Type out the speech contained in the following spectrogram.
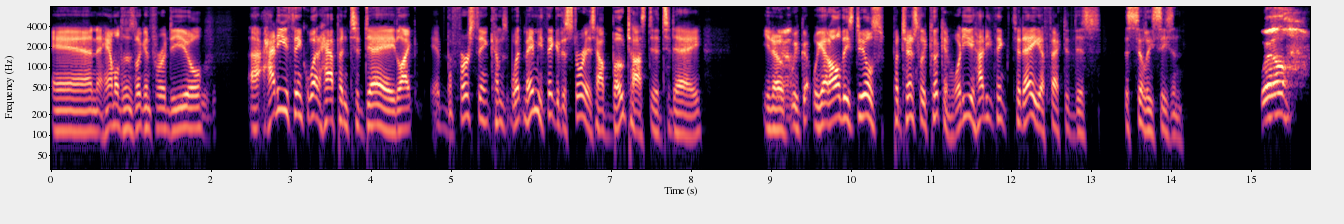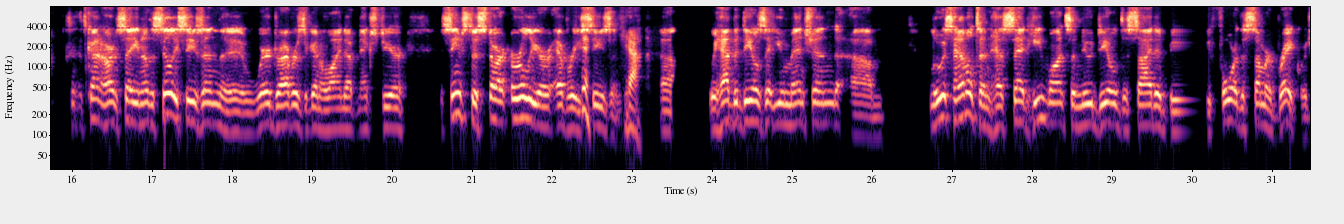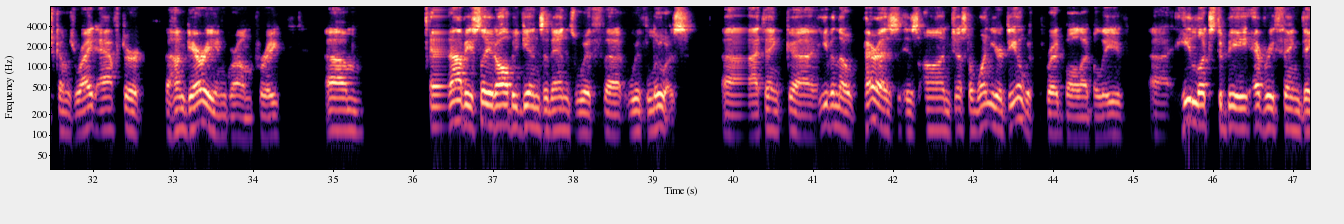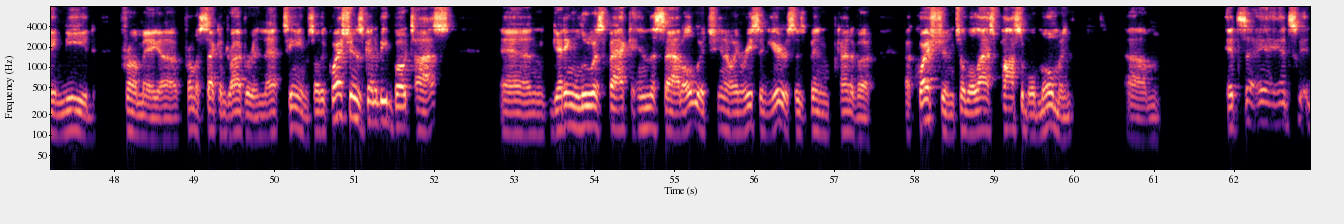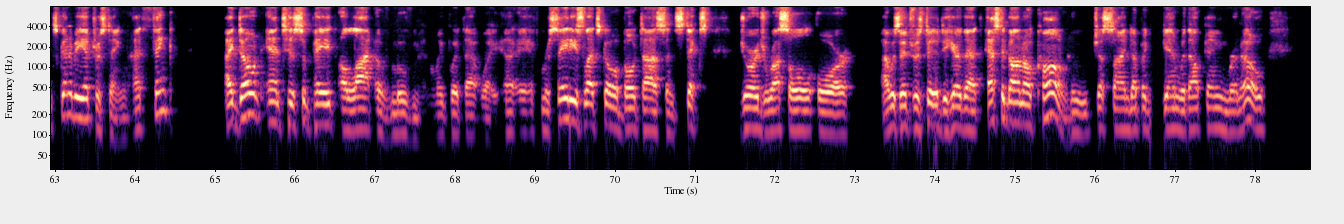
and Hamilton's looking for a deal. Mm-hmm. Uh, how do you think what happened today? Like the first thing comes, what made me think of the story is how Bottas did today. You know, Yeah. we've got we got all these deals potentially cooking. What do you? How do you think today affected this the silly season? Well, it's kind of hard to say. You know, the silly season, the where drivers are going to wind up next year, it seems to start earlier every season. Yeah, We had the deals that you mentioned. Um, Lewis Hamilton has said he wants a new deal decided be- before the summer break, which comes right after the Hungarian Grand Prix. Um, and obviously, it all begins and ends with uh, with Lewis. Uh, I think uh, even though Perez is on just a one year deal with Red Bull, I believe uh, he looks to be everything they need from a uh, from a second driver in that team. So the question is going to be Bottas and getting Lewis back in the saddle, which you know in recent years has been kind of a, a question till the last possible moment. Um, it's it's it's going to be interesting. I think I don't anticipate a lot of movement. Let me put it that way. Uh, if Mercedes lets go of Bottas and sticks George Russell, or I was interested to hear that Esteban Ocon, who just signed up again with Alpine Renault,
